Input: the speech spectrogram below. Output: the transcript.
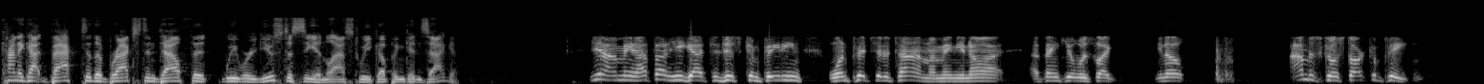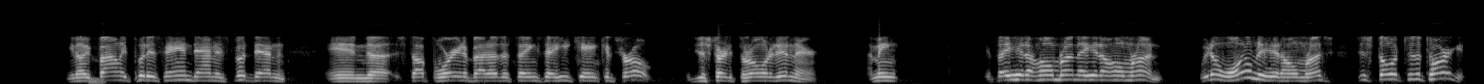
kind of got back to the Braxton Douthit we were used to seeing last week up in Gonzaga. Yeah, I mean, I thought he got to just competing one pitch at a time. I mean, you know, I I think it was like, you know, I'm just going to start competing. You know, he finally put his hand down, his foot down, and and uh, stopped worrying about other things that he can't control. He just started throwing it in there. I mean, if they hit a home run, they hit a home run. We don't want them to hit home runs. Just throw it to the target.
